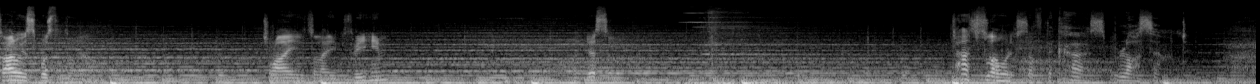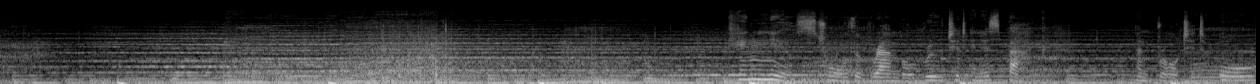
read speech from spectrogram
So how are we supposed to do now? Try to like free him? I guess so. Flowers. Flowers of the curse blossomed. King Niels tore the bramble rooted in his back and brought it all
